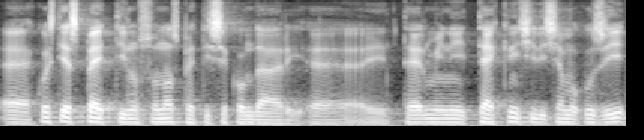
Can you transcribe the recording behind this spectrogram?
eh, questi aspetti non sono aspetti secondari, eh, in termini tecnici diciamo così,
